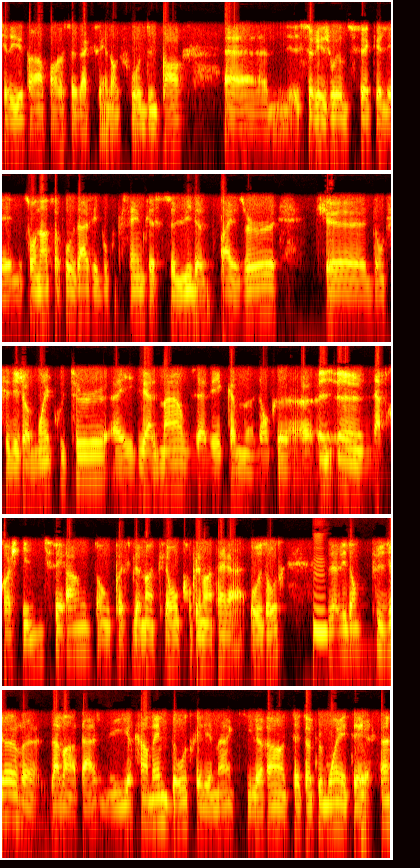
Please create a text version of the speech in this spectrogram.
sérieux par rapport à ce vaccin. Donc, il faut d'une part euh, se réjouir du fait que les- son entreposage est beaucoup plus simple que celui de Pfizer, que donc c'est déjà moins coûteux. Euh, également, vous avez comme donc euh, une, une approche qui est différente, donc possiblement clone complémentaire à- aux autres. Mm. Vous avez donc plusieurs euh, avantages, mais il y a quand même d'autres éléments qui le rendent peut-être un peu moins intéressant,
